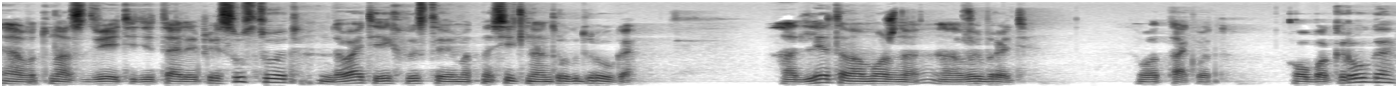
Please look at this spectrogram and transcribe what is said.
а вот у нас две эти детали присутствуют. Давайте их выставим относительно друг друга. А для этого можно а, выбрать вот так вот оба круга,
